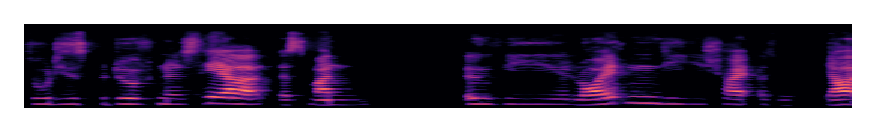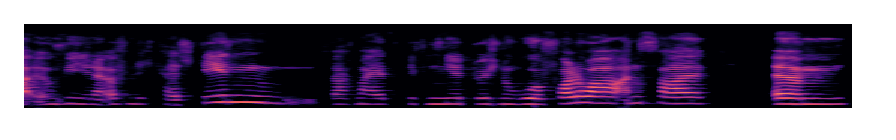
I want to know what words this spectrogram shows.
so dieses Bedürfnis her, dass man irgendwie Leuten, die also ja irgendwie in der Öffentlichkeit stehen, sag mal jetzt definiert durch eine hohe Followeranzahl, ähm,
